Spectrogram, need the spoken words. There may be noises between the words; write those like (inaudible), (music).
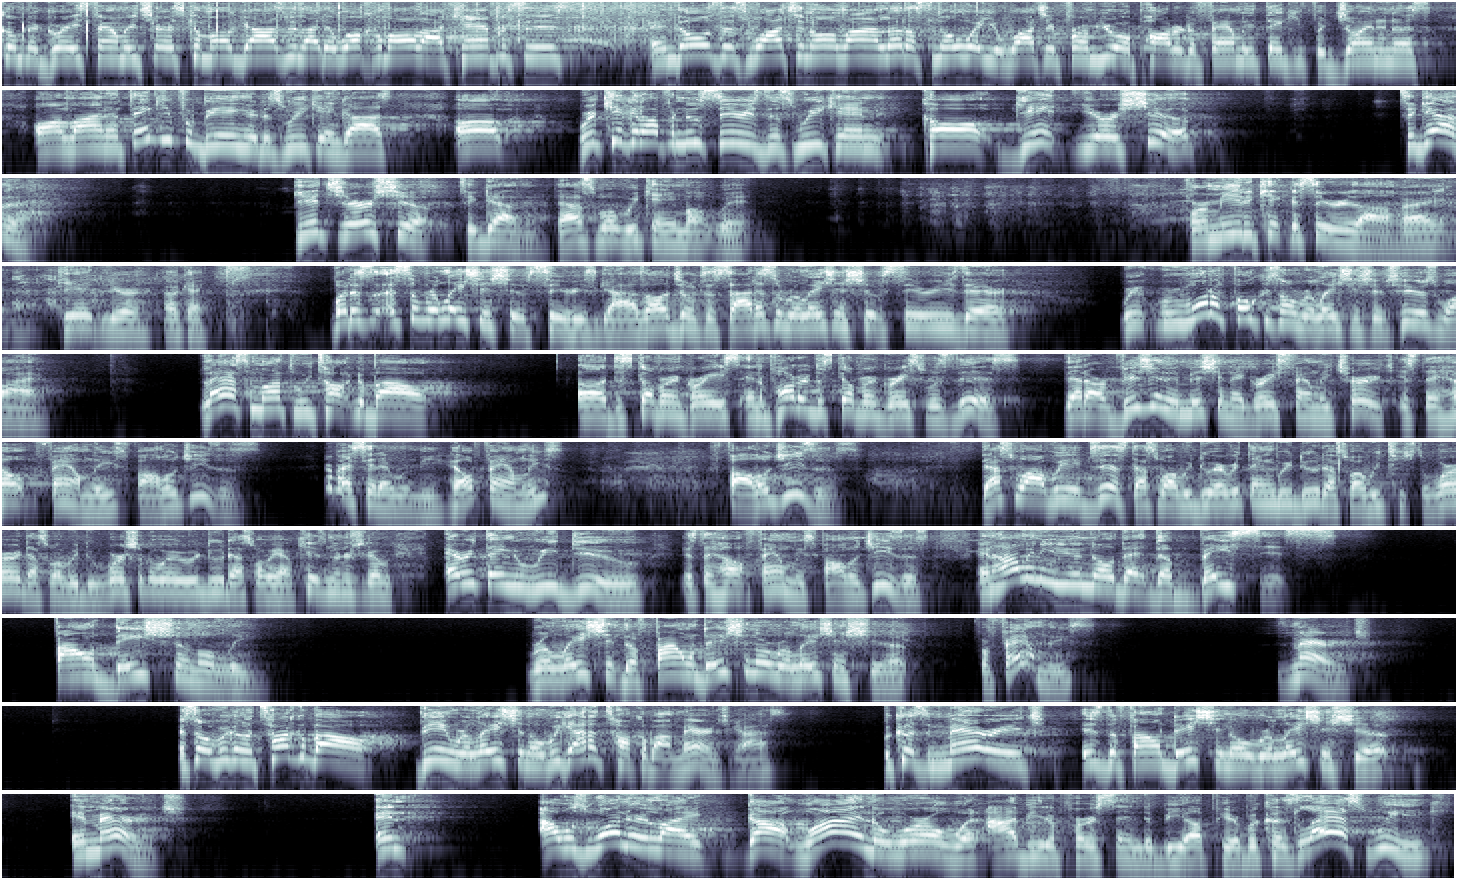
Welcome to Grace Family Church. Come on, guys. We'd like to welcome all our campuses. And those that's watching online, let us know where you're watching from. You're a part of the family. Thank you for joining us online. And thank you for being here this weekend, guys. Uh, we're kicking off a new series this weekend called Get Your Ship Together. Get Your Ship Together. That's what we came up with. For me to kick the series off, right? Get your, okay. But it's, it's a relationship series, guys. All jokes aside, it's a relationship series there. We, we want to focus on relationships. Here's why. Last month, we talked about uh, discovering grace, and a part of discovering grace was this that our vision and mission at Grace Family Church is to help families follow Jesus. Everybody say that with me help families follow Jesus. That's why we exist. That's why we do everything we do. That's why we teach the word. That's why we do worship the way we do. That's why we have kids ministry. Everything that we do is to help families follow Jesus. And how many of you know that the basis, foundationally, relation, the foundational relationship for families is marriage. And so if we're going to talk about being relational, we got to talk about marriage, guys. Because marriage is the foundational relationship in marriage. And I was wondering, like, God, why in the world would I be the person to be up here? Because last week,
